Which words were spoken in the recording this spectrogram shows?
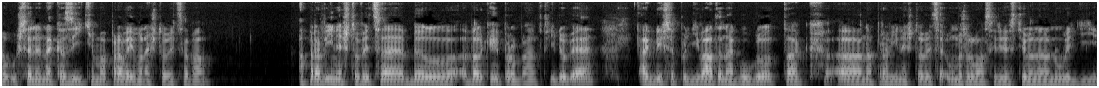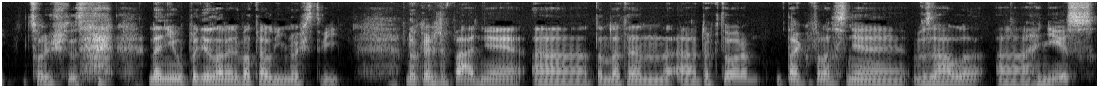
uh, už se nenakazí těma pravýma neštovicema, a pravý neštovice byl velký problém v té době. A když se podíváte na Google, tak eh, na pravý neštovice umřelo asi 200 milionů lidí, což není úplně zanedbatelné množství. No každopádně eh, tenhle ten eh, doktor tak vlastně vzal hnis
